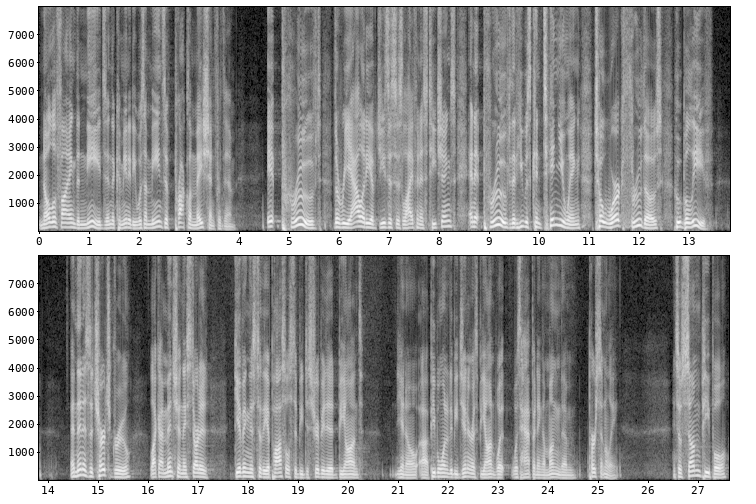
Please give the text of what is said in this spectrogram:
nullifying the needs in the community was a means of proclamation for them. It proved the reality of Jesus' life and his teachings, and it proved that he was continuing to work through those who believe. And then as the church grew, like I mentioned, they started giving this to the apostles to be distributed beyond, you know, uh, people wanted to be generous beyond what was happening among them personally. And so some people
